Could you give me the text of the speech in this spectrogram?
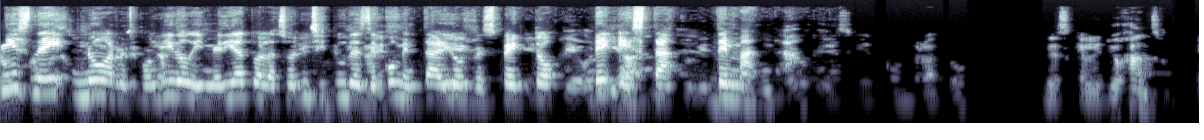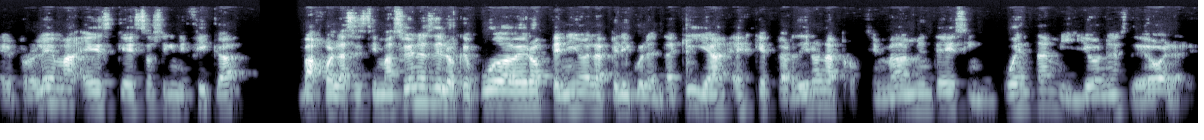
Disney no ha respondido de inmediato a las solicitudes de comentarios respecto de esta demanda. De Scarlett Johansson. El problema es que esto significa, bajo las estimaciones de lo que pudo haber obtenido la película en taquilla, es que perdieron aproximadamente 50 millones de dólares.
